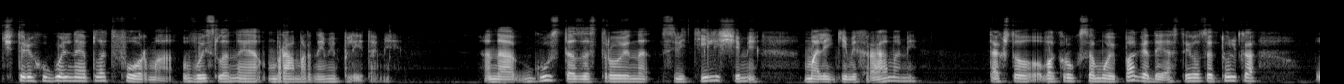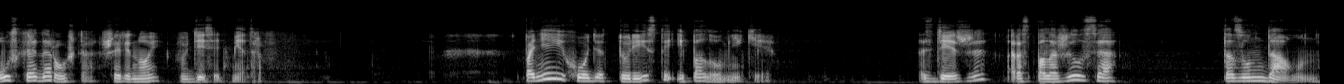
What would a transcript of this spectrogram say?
четырехугольная платформа, высланная мраморными плитами. Она густо застроена святилищами, маленькими храмами, так что вокруг самой пагоды остается только узкая дорожка шириной в 10 метров. По ней ходят туристы и паломники. Здесь же расположился Тазундаун,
